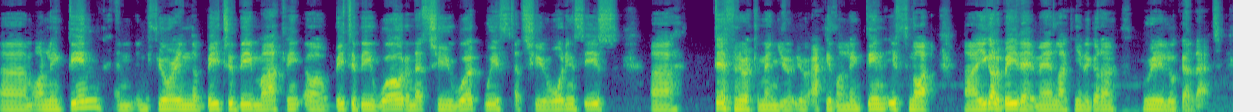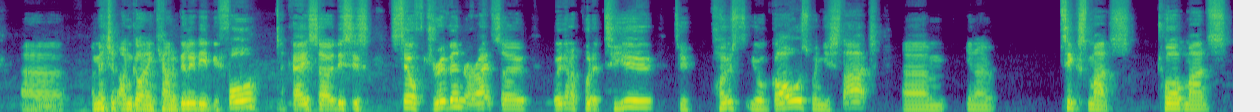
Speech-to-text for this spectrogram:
um, on LinkedIn. And, and, if you're in the B2B marketing or uh, B2B world and that's who you work with, that's who your audience is, uh, definitely recommend you, you're active on LinkedIn. If not, uh, you got to be there, man. Like, you know, got to really look at that. Uh, I mentioned ongoing accountability before. Okay, so this is self driven, all right? So we're going to put it to you to post your goals when you start, um, you know, six months, 12 months,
